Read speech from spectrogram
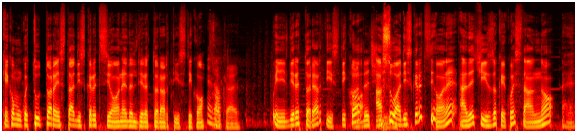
che comunque tutto resta a discrezione del direttore artistico. esatto Ok. Quindi il direttore artistico, a, sua discrezione, ha deciso che quest'anno eh,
